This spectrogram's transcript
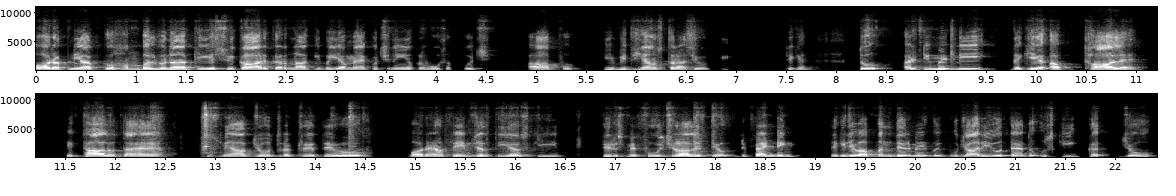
और अपने आप को हम्बल बना के ये स्वीकार करना कि भैया मैं कुछ नहीं हूँ, प्रभु सब कुछ आप हो। ये विधियाँ उस तरह से होती ठीक है? तो अल्टीमेटली देखिए, अब थाल है। एक थाल होता है उसमें आप जोत रख लेते हो और है ना फ्लेम जलती है उसकी, फिर उसमें फूल चढ़ा लेते हो। डिपेंडिंग देखिए जब आप मंदिर में कोई पुजारी होता है तो उसकी जो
